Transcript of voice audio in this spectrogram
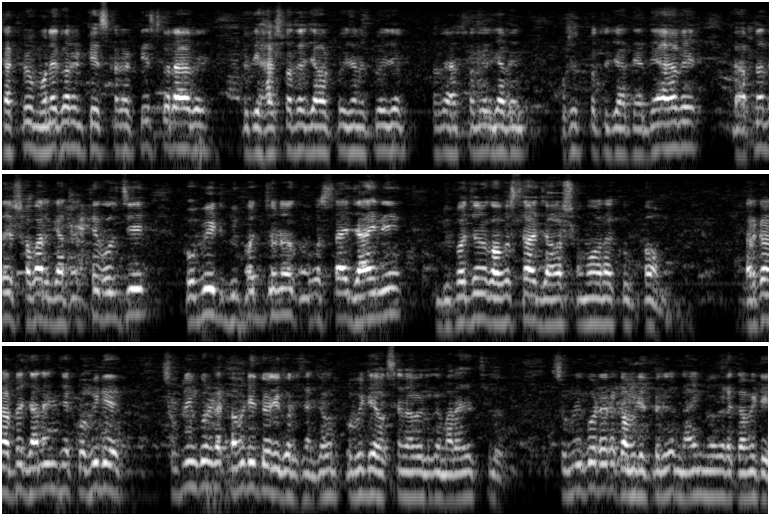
ডাক্তার মনে করেন টেস্ট করার টেস্ট করা হবে। যদি হাসপাতালে যাওয়ার প্রয়োজনে প্রয়োজন তবে হাসপাতালে যাবেন, ওষুধপত্র যা দেওয়া হবে। তো আপনাদের সবার জ্ঞাতার্থে বলছি কোভিড বিপজ্জনক অবস্থায় যায়নি। বিপজ্জনক অবস্থায় যাওয়ার সম্ভাবনা খুব কম। তার কারণ আপনি জানেন যে কোভিডে সুপ্রিম কোর্ট একটা কমিটি তৈরি করেছেন, যখন কোভিডে অক্সিজেন অভাবে লোকে মারা যাচ্ছিল। সুপ্রিম কোর্ট একটা কমিটি তৈরি করে নাইন মেম্বার একটা কমিটি।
